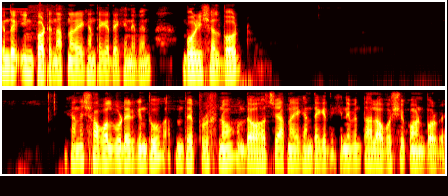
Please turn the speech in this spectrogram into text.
কিন্তু ইম্পর্টেন্ট আপনারা এখান থেকে দেখে নেবেন। বরিশাল বোর্ড এখানে সকল বোর্ডের কিন্তু আপনাদের প্রশ্ন দেওয়া হচ্ছে। আপনারা এখান থেকে দেখে নেবেন, তাহলে অবশ্যই কমেন্ট পড়বে।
